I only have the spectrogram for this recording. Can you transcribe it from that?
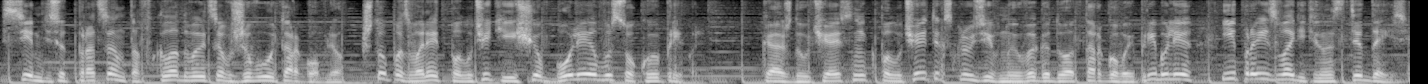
70% вкладывается в живую торговлю, что позволяет получить еще более высокую прибыль. Каждый участник получает эксклюзивную выгоду от торговой прибыли и производительности Дейзи.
